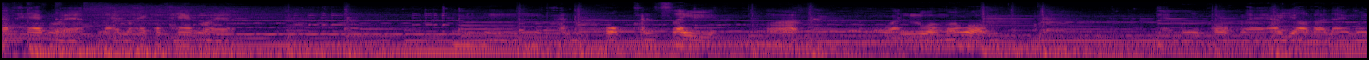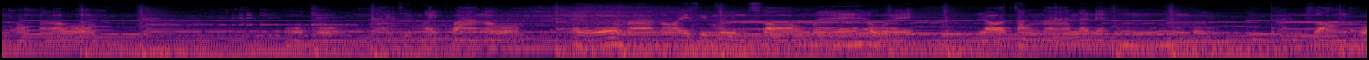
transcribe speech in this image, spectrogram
กระแทกหน่อยอะไหลมาให้กระแทกหน่อยอะพันหกพันสี่อะวันรวมครับผมได้หมื่นหกแล้วยอดเราได้หมื่นหกแล้วครับผมโอ้โหไหลที่ไหลกว้างครับผมเออมาหน่อยที่หมื่นสองแม่เว้ยรอตั้งนานแล้วเนี่ยหมื่นพันสองครับผ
